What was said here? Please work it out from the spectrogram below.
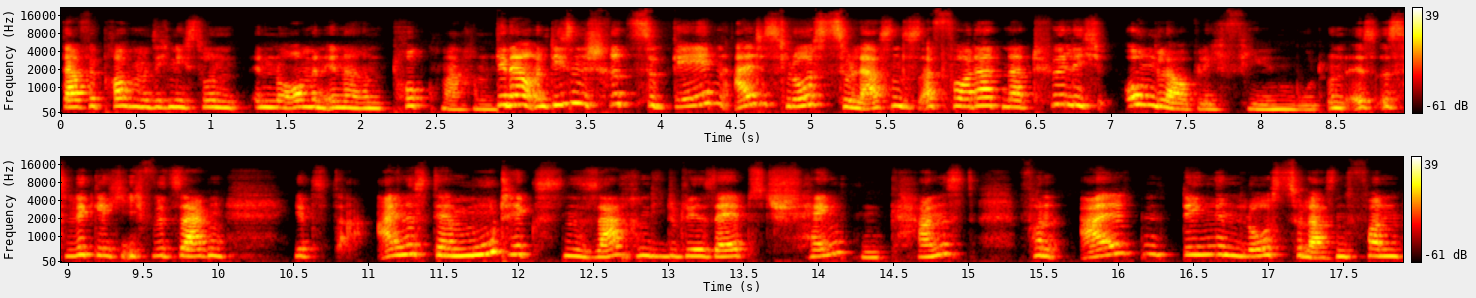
dafür braucht man sich nicht so einen enormen inneren Druck machen. Genau, und diesen Schritt zu gehen, Altes loszulassen, das erfordert natürlich unglaublich viel Mut. Und es ist wirklich, ich würde sagen, jetzt eines der mutigsten Sachen, die du dir selbst schenken kannst, von alten Dingen loszulassen, von,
